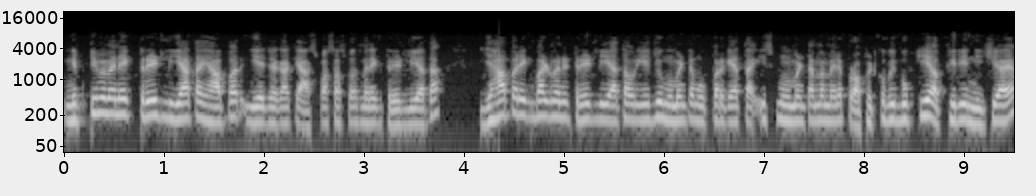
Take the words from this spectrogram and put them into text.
निफ्टी में मैंने एक ट्रेड लिया था यहाँ पर ये जगह के आसपास आसपास मैंने एक ट्रेड लिया था। यहाँ पर एक बार मैंने ट्रेड लिया था और ये जो मोमेंटम ऊपर गया था, इस मोमेंटम में मैंने प्रॉफिट को भी बुक किया, फिर ये नीचे आया।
